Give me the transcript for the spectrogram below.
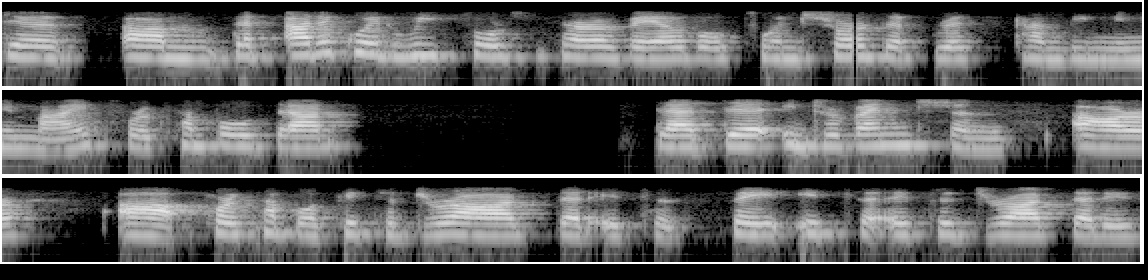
the, um, that adequate resources are available to ensure that risk can be minimized. For example, that that the interventions are, uh, for example, if it's a drug, that it's a say it's a, it's a drug that is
